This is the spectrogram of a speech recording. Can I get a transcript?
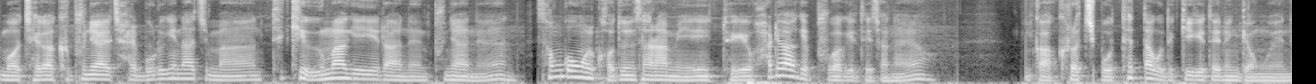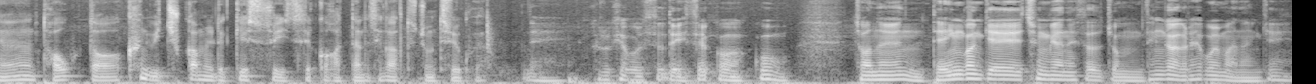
뭐 제가 그 분야를 잘 모르긴 하지만 특히 음악이라는 분야는 성공을 거둔 사람이 되게 화려하게 부각이 되잖아요. 그러니까 그렇지 못했다고 느끼게 되는 경우에는 더욱 더 큰 위축감을 느낄 수 있을 것 같다는 생각도 좀 들고요. 네. 그렇게 볼 수도 있을 것 같고 저는 대인관계 측면에서도 좀 생각을 해볼 만한 게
